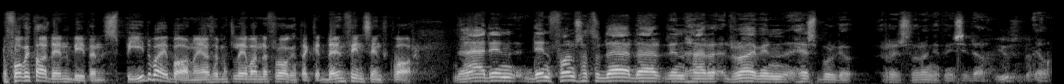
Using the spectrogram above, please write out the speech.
då får vi ta den biten. Speedwaybanan, jag som ett levande frågetecken, den finns inte kvar. Nej, den, den fanns alltså där, där den här Drive-In Hässburger-restaurangen finns idag. Just det. Ja.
